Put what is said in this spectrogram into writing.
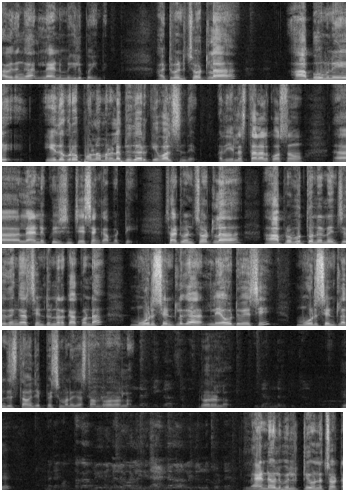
ఆ విధంగా ల్యాండ్ మిగిలిపోయింది. అటువంటి చోట్ల ఆ భూమిని ఏదో ఒక రూపంలో మన లబ్ధిదారుకి ఇవ్వాల్సిందే. అది ఇళ్ళ స్థలాల కోసం ల్యాండ్ ఎక్విజిషన్ చేశాం కాబట్టి. సో అటువంటి చోట్ల ఆ ప్రభుత్వం నిర్ణయించే విధంగా సెంటున్నర కాకుండా మూడు సెంట్లుగా లేఅవుట్ వేసి మూడు సెంట్లు అందిస్తామని చెప్పేసి మనం చేస్తాం రూరల్లో. రూరల్లో. ల్యాండ్ అవైలబిలిటీ ఉన్న చోట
